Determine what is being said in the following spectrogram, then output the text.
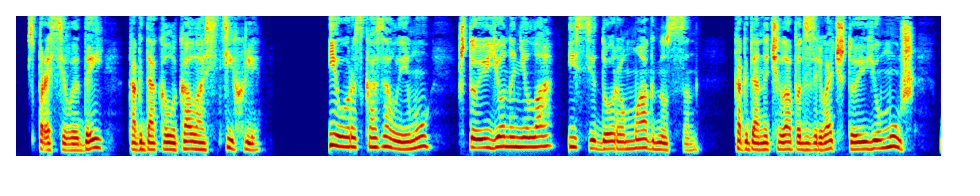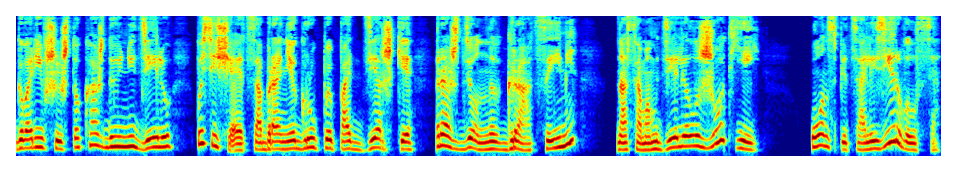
— спросил Эдей, когда колокола стихли. Ио рассказала ему, что ее наняла Исидора Магнуссон, когда начала подозревать, что ее муж, говоривший, что каждую неделю посещает собрание группы поддержки рожденных грациями, на самом деле лжет ей. Он специализировался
